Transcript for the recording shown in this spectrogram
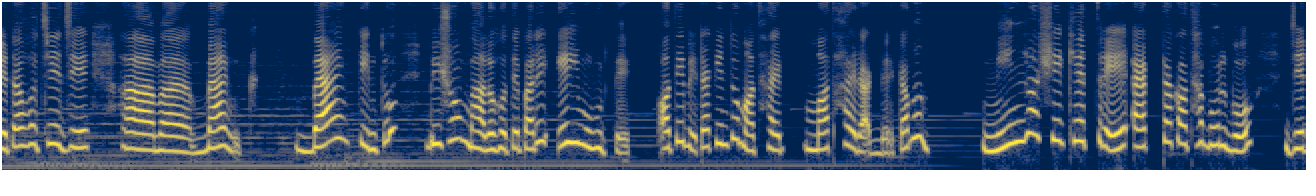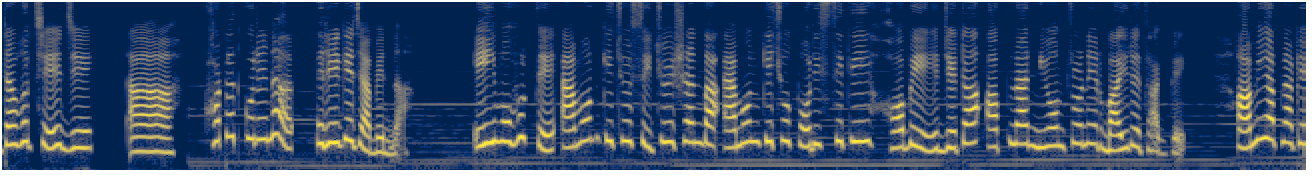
যেটা হচ্ছে যে ব্যাংক ব্যাংক কিন্তু ভীষণ ভালো হতে পারে এই মুহূর্তে। অতএব এটা কিন্তু মাথায় মাথায় রাখবেন কেমন? মীন রাশির ক্ষেত্রে একটা কথা বলব, যেটা হচ্ছে যে হঠাৎ করে না রেগে যাবেন না। এই মুহূর্তে এমন কিছু সিচুয়েশন বা এমন কিছু পরিস্থিতি হবে যেটা আপনার নিয়ন্ত্রণের বাইরে থাকবে। আমি আপনাকে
